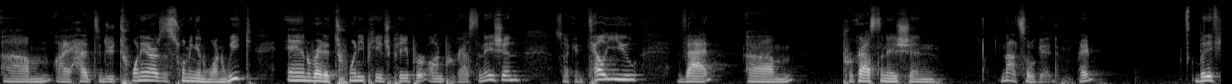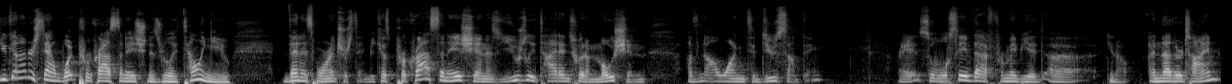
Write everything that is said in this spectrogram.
um, I had to do 20 hours of swimming in one week and write a 20 page paper on procrastination. So I can tell you that um, procrastination not so good, right? But if you can understand what procrastination is really telling you, then it's more interesting because procrastination is usually tied into an emotion of not wanting to do something, right? So we'll save that for maybe a you know another time.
